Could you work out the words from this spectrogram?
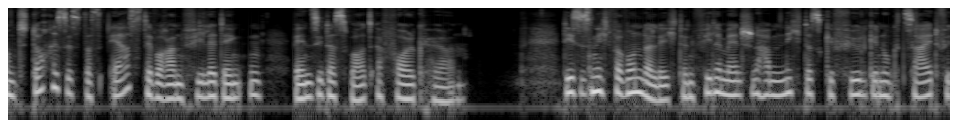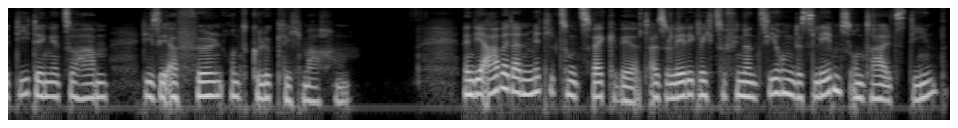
und doch ist es das Erste, woran viele denken, wenn sie das Wort Erfolg hören. Dies ist nicht verwunderlich, denn viele Menschen haben nicht das Gefühl, genug Zeit für die Dinge zu haben, die sie erfüllen und glücklich machen. Wenn die Arbeit ein Mittel zum Zweck wird, also lediglich zur Finanzierung des Lebensunterhalts dient,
